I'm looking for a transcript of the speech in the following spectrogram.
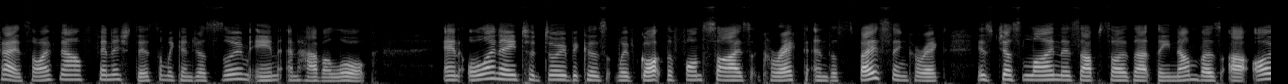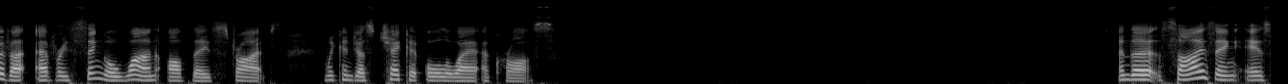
Okay, so I've now finished this and we can just zoom in and have a look. And all I need to do, because we've got the font size correct and the spacing correct, is just line this up so that the numbers are over every single one of these stripes. We can just check it all the way across. And the sizing is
